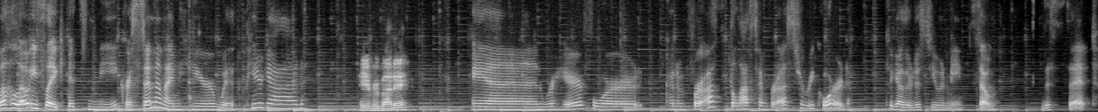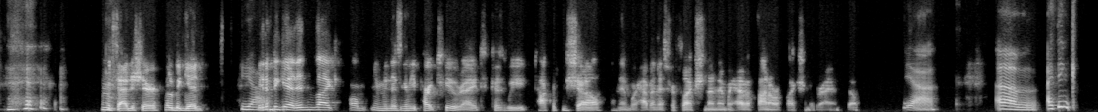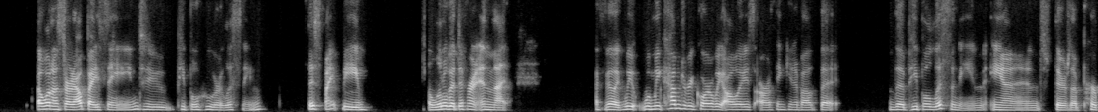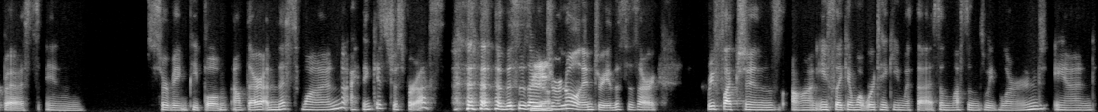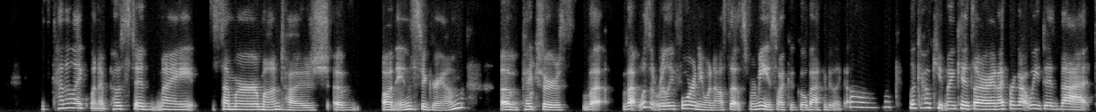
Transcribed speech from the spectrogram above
Well, hello, Eastlake. It's me, Kristen, and I'm here with Peter Gad. Hey, everybody. And we're here for kind of for us, the last time for us to record together, just you and me. So this is it. I'm excited to share. It'll be good. Yeah. It'll be good. This is like, oh, I mean, this is going to be part two, right? Because we talk with Michelle and then we're having this reflection and then we have a final reflection with Ryan. So, yeah. Um, I think I want to start out by saying to people who are listening, this might be a little bit different in that I feel like we when we come to record, we always are thinking about the the people listening and there's a purpose in serving people out there. And this one, I think it's just for us. this is our yeah. journal entry. This is our reflections on Eastlake and what we're taking with us and lessons we've learned. And it's kind of like when I posted my summer montage of on Instagram of pictures that that wasn't really for anyone else. That's for me. So I could go back and be like, oh, look, look how cute my kids are. And I forgot we did that.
